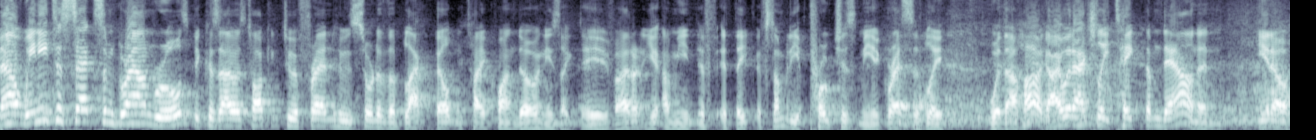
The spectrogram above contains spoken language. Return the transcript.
Now, we need to set some ground rules because I was talking to a friend who's sort of a black belt in Taekwondo, and he's like, Dave, I don't, I mean, if, if, they, if somebody approaches me aggressively with a hug, I would actually take them down and, you know,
